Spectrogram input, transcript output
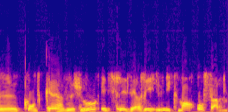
euh, compte 15 jours et c'est réservé uniquement aux femmes.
